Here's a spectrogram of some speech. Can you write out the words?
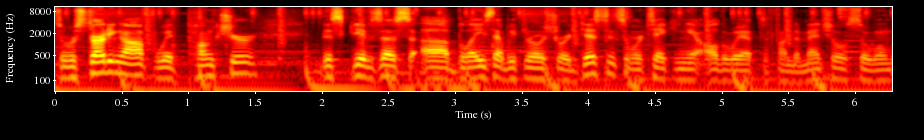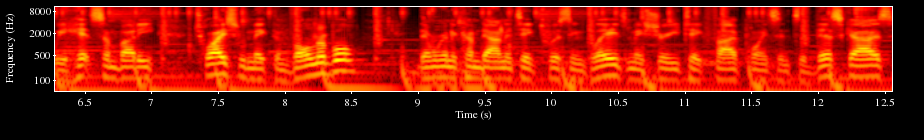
So we're starting off with Puncture. This gives us a blaze that we throw a short distance, and we're taking it all the way up to Fundamental. So when we hit somebody twice, we make them vulnerable. Then we're going to come down and take Twisting Blades. Make sure you take five points into this, guys.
